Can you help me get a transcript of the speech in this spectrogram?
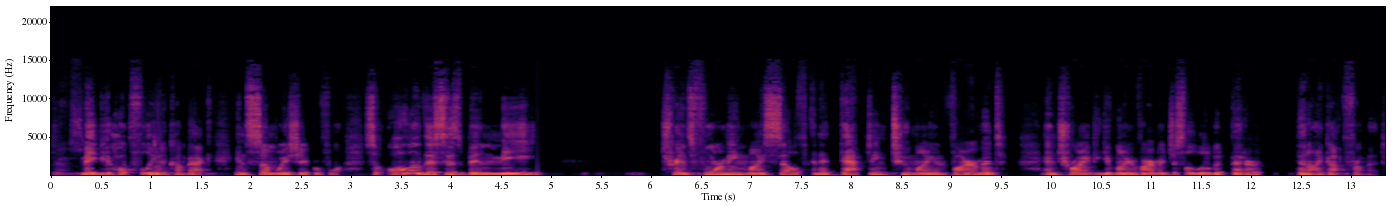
Yes. maybe hopefully to come back in some way, shape, or form. So all of this has been me transforming myself and adapting to my environment and trying to give my environment just a little bit better than I got from it.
